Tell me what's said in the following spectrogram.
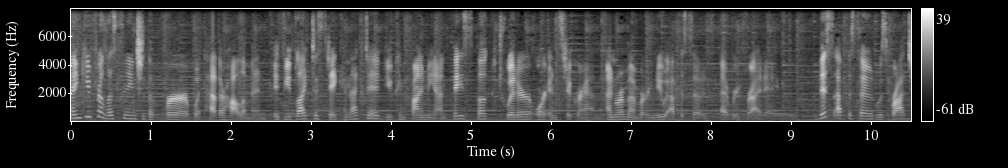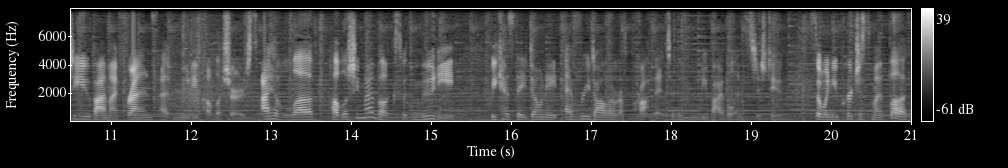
Thank you for listening to The Verb with Heather Holleman. If you'd like to stay connected, you can find me on Facebook, Twitter, or Instagram. And remember, new episodes every Friday. This episode was brought to you by my friends at Moody Publishers. I have loved publishing my books with Moody because they donate every dollar of profit to the Moody Bible Institute. So when you purchase my book,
